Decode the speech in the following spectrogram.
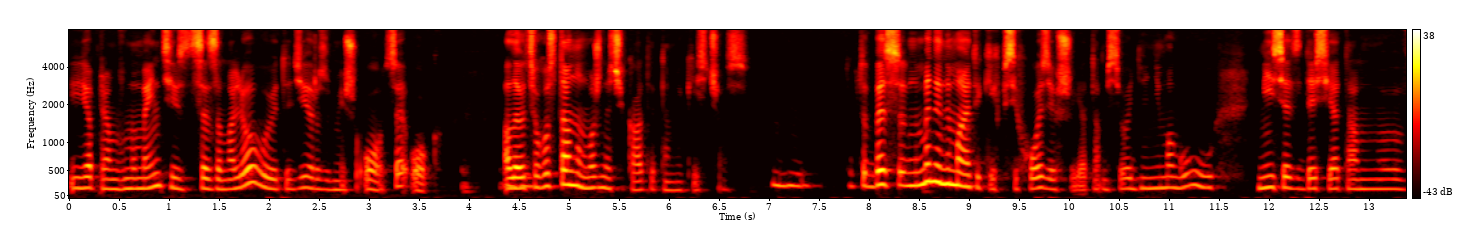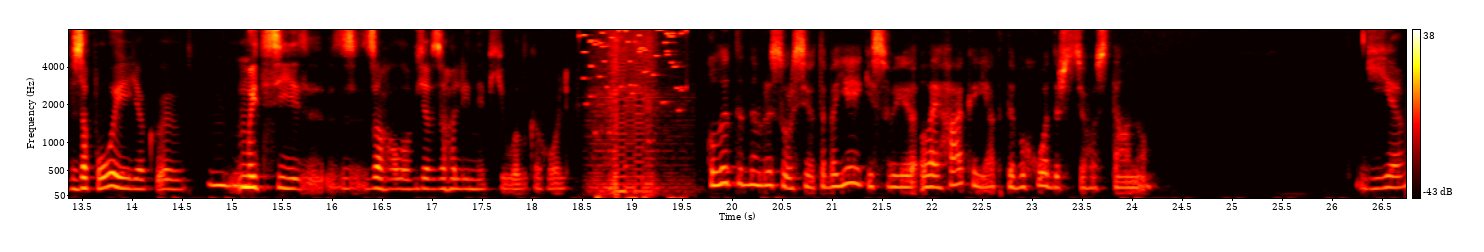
І я прям в моменті це замальовую, і тоді я розумію, що о, це ок. Але Мгм. цього стану можна чекати там якийсь час. Угу. Тобто, без в мене немає таких психозів, що я там сьогодні не можу, місяць десь я там е, в запої, як е, митці загалом я взагалі не п'ю алкоголь. Коли ти не в ресурсі, у тебе є якісь свої лайфхаки, як ти виходиш з цього стану? Є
